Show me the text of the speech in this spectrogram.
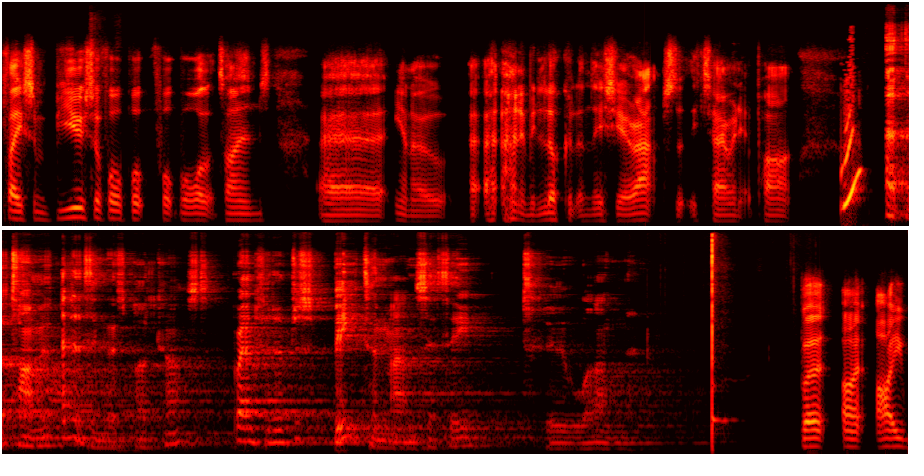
play some beautiful football at times. Uh, you know, I, I mean, look at them this year, absolutely tearing it apart. At the time of editing this podcast, Brentford have just beaten Man City 2 1. But I, I, i-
